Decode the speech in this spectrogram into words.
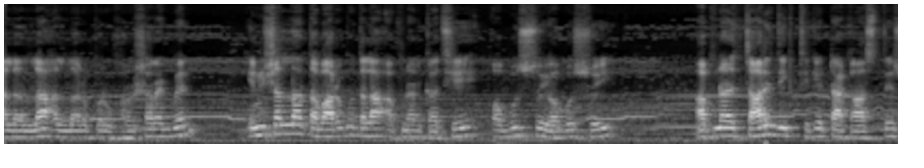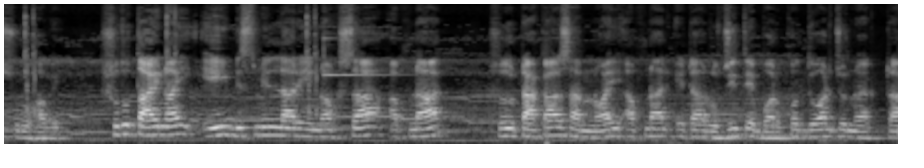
আল্লাহ আল্লাহর উপর ভরসা রাখবেন। ইনশাল্লাহ তাবারকতালা আপনার কাছে অবশ্যই অবশ্যই আপনার চারিদিক থেকে টাকা আসতে শুরু হবে। শুধু তাই নয়, এই বিসমিল্লার এই নকশা আপনার শুধু টাকা আসার নয়, আপনার এটা রুজিতে বরকত দেওয়ার জন্য একটা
